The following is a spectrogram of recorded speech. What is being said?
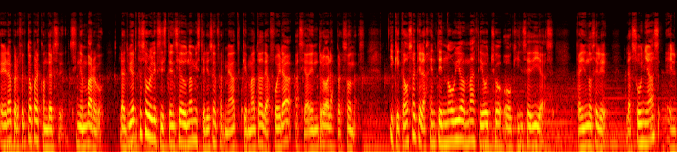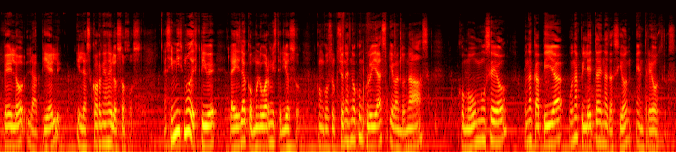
era perfecto para esconderse. Sin embargo, le advierte sobre la existencia de una misteriosa enfermedad que mata de afuera hacia adentro a las personas y que causa que la gente no viva más de 8 o 15 días, cayéndosele las uñas, el pelo, la piel y las córneas de los ojos. Asimismo describe la isla como un lugar misterioso, con construcciones no concluidas y abandonadas, como un museo, una capilla, una pileta de natación, entre otros.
